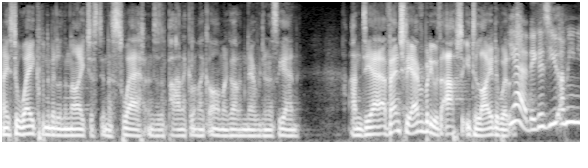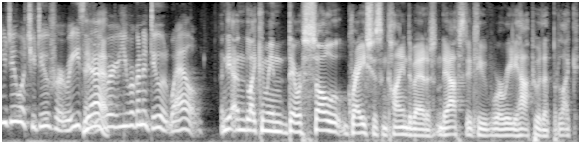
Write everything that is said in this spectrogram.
I used to wake up in the middle of the night just in a sweat and just a panic. And I'm like, oh my god, I'm never doing this again. And yeah, eventually everybody was absolutely delighted with it. Yeah, because you, I mean, you do what you do for a reason. Yeah. You were, you were going to do it well. And yeah, and like I mean, they were so gracious and kind about it, and they absolutely were really happy with it. But like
